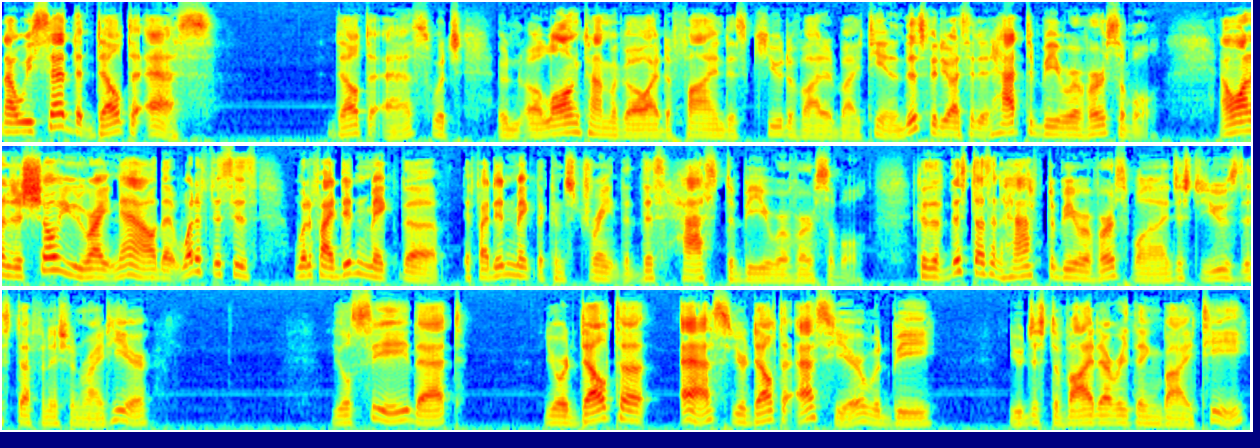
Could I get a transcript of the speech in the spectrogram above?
Now, we said that delta S, delta S, which a long time ago I defined as Q divided by T. And in this video, I said it had to be reversible. I wanted to show you right now that what if this is what if I didn't make the if I didn't make the constraint that this has to be reversible? Because if this doesn't have to be reversible and I just use this definition right here, you'll see that your delta S, your delta S here would be you just divide everything by T.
